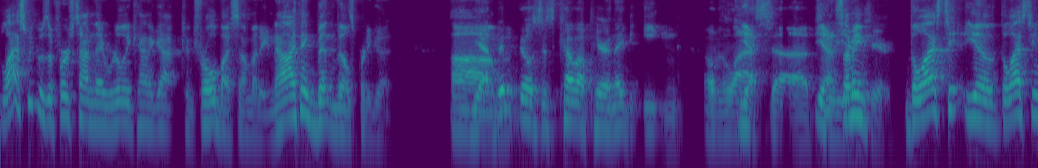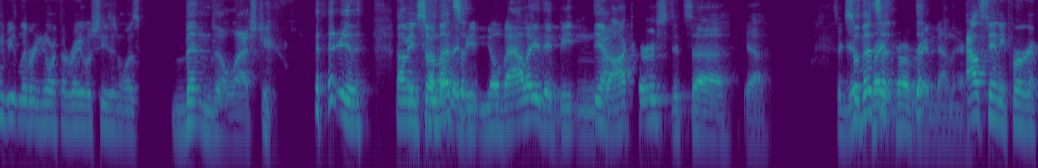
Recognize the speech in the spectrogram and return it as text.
last week was the first time they really kind of got controlled by somebody. Now I think Bentonville's pretty good. Um, yeah, Bentonville's just come up here and they've eaten over the last Yes. uh, Yes, I mean, here. the last team, you know, the last team to beat Liberty North in regular season was Bentonville last year. I mean, They so up, that's they beat Mill Valley, they've beaten Yeah. Rockhurst. It's uh yeah, it's a good So that's great a- program down there. outstanding program.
